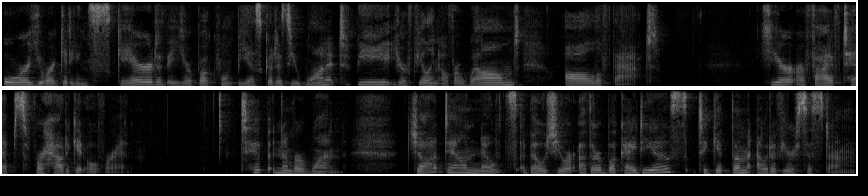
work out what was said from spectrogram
or you are getting scared that your book won't be as good as you want it to be, you're feeling overwhelmed, all of that. Here are five tips for how to get over it. Tip number one jot down notes about your other book ideas to get them out of your system.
